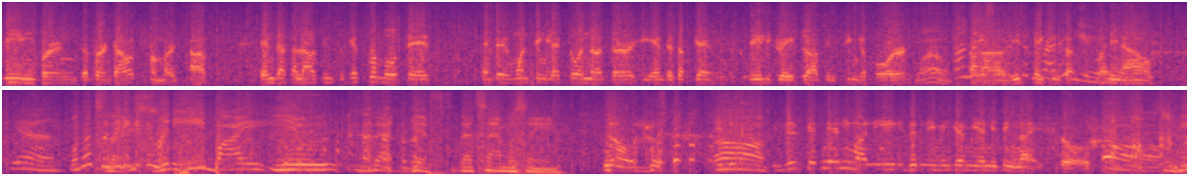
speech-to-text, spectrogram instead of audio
being burned, burned out from our job. And that allowed him to get promoted. And then one thing led to another. He ended up getting a really great job in Singapore. Wow. Oh, nice Uh, he's making credit tons of money now. Yeah. Well, that's So did he give you money? Did he buy you that gift that Sam was saying? No, oh. he, didn't, he didn't get me any money. He didn't even get me anything nice. So, oh. So he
